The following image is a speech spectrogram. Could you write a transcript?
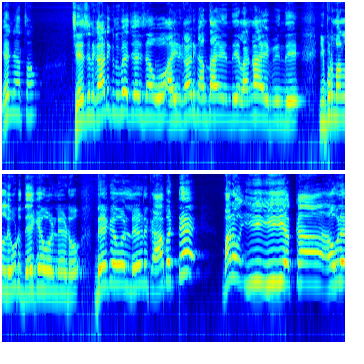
ఏం చేస్తాం? చేసిన కాడికి నువ్వే చేసినావు అయిన కాడికి అంతా అయింది లంగా అయిపోయింది. ఇప్పుడు మనల్ని ఎవడు దేకేవాడు లేడు. దేకేవాడు లేడు కాబట్టే మనం ఈ ఈ యొక్క అవులే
